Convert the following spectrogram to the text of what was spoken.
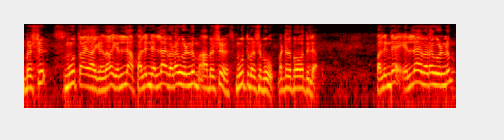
ബ്രഷ് സ്മൂത്ത് ആയതായിരിക്കണം. അതായത് എല്ലാ പല്ലിന്റെ എല്ലാ വിടവുകളിലും ആ ബ്രഷ് സ്മൂത്ത് ബ്രഷ് പോവും. മറ്റത് പോകത്തില്ല. പല്ലിന്റെ എല്ലാ വിടവുകളിലും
